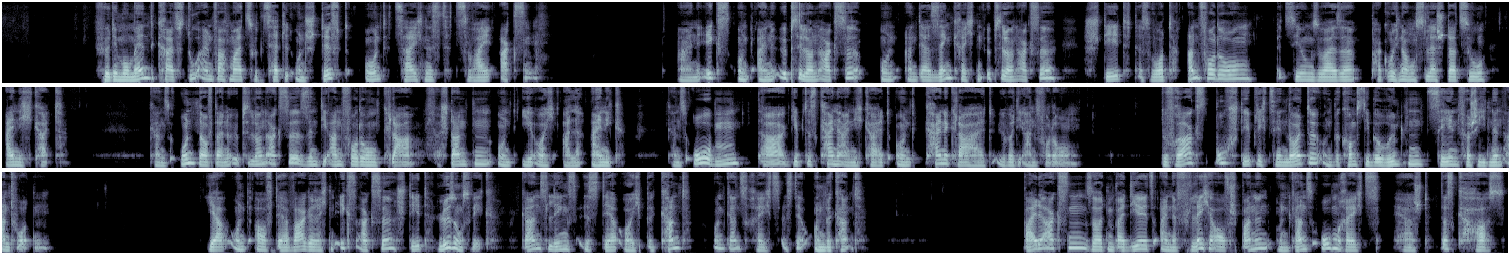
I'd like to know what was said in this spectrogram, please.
Für den Moment greifst du einfach mal zu Zettel und Stift und zeichnest zwei Achsen. Eine X- und eine Y-Achse und an der senkrechten Y-Achse steht das Wort Anforderung beziehungsweise pack ruhig noch ein Slash dazu Einigkeit. Ganz unten auf deiner Y-Achse sind die Anforderungen klar, verstanden und ihr euch alle einig. Ganz oben, da gibt es keine Einigkeit und keine Klarheit über die Anforderungen. Du fragst buchstäblich zehn Leute und bekommst die berühmten zehn verschiedenen Antworten. Ja, und auf der waagerechten X-Achse steht Lösungsweg. Ganz links ist der euch bekannt und ganz rechts ist der unbekannt. Beide Achsen sollten bei dir jetzt eine Fläche aufspannen und ganz oben rechts herrscht das Chaos.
